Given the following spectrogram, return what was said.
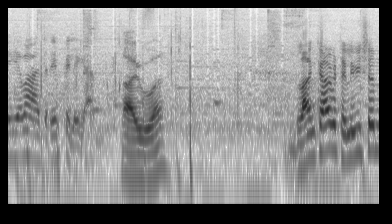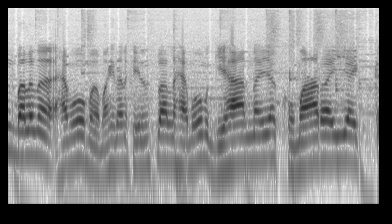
අයවාදරය පිළිගන්න අයවා ලංකාව ටෙලිවිෂන් බලන හැමෝම මහිතන ෆිල්ම්ස් බලන හැමෝම ගිහන්නය කුමාරයිය එක්ක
